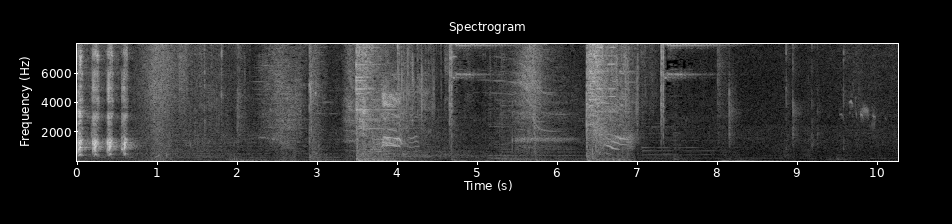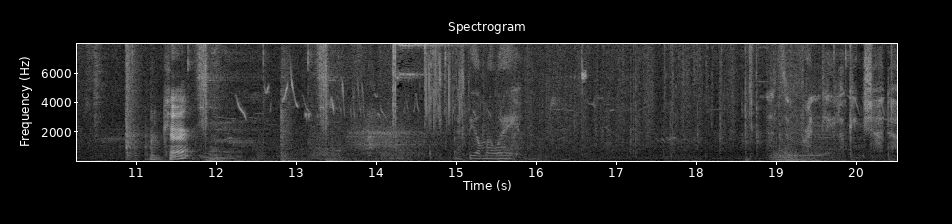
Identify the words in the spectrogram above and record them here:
Okay. Let's be on my way. That's a friendly looking shadow.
